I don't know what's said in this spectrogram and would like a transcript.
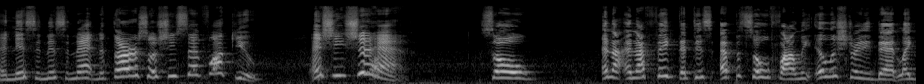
And this and this and that and the third. So she said, "Fuck you," and she should have. So, and I and I think that this episode finally illustrated that. Like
